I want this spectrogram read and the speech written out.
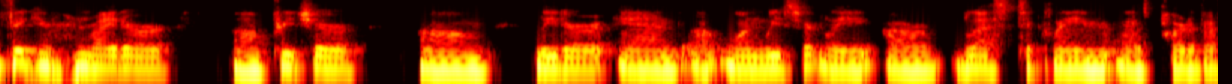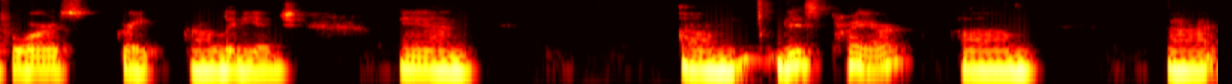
figure and writer uh, preacher, um, leader, and uh, one we certainly are blessed to claim as part of FOR's great uh, lineage. And um, this prayer um, uh,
